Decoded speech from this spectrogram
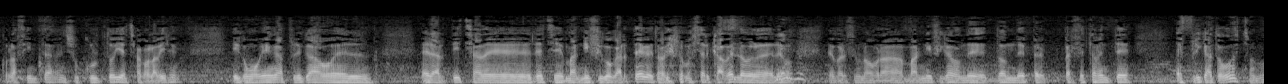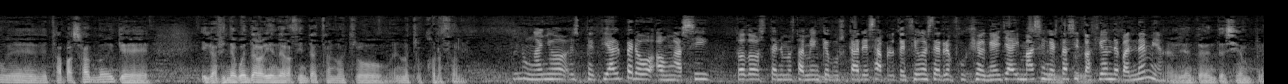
con la cinta en su culto y está con la Virgen. Y como bien ha explicado el, el artista de, este magnífico cartel, que todavía no me acerca a verlo, pero me parece una obra magnífica donde, donde perfectamente explica todo esto, ¿no? Que, está pasando y que, y que a fin de cuentas la bien de la cinta está en, nuestro, en nuestros corazones. Un año especial, pero aún así todos tenemos también que buscar esa protección, ese refugio en ella y más en esta situación de pandemia. Evidentemente, siempre.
